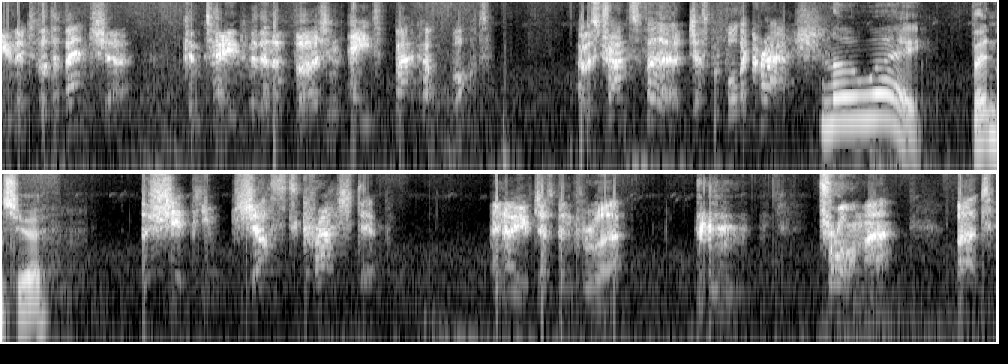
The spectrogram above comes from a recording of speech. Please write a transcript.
unit for the venture, contained within a version 8 backup bot. I was transferred just before the crash. No way. Venture? The ship you just crashed in. I know you've just been through a trauma, but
